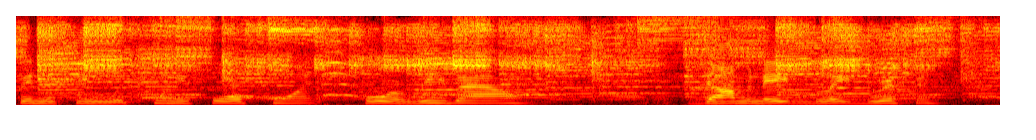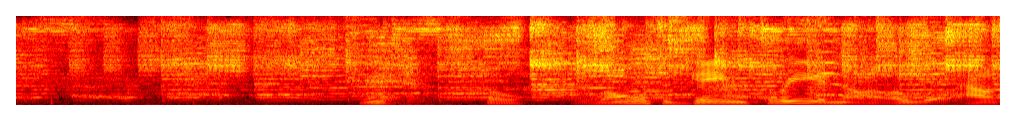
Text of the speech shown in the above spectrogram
finishing with 24 points, 4 rebounds, dominating Blake Griffin. Man, so we're on to game 3 and now over, out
